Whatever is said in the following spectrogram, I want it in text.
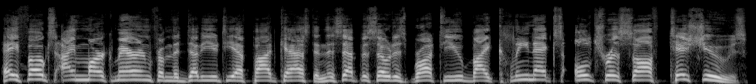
Hey, folks, I'm Mark Marin from the WTF Podcast, and this episode is brought to you by Kleenex Ultra Soft Tissues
